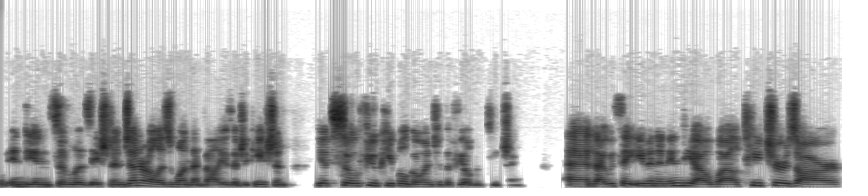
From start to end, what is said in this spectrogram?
of Indian civilization in general as one that values education Yet so few people go into the field of teaching. And I would say even in India, while teachers are,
